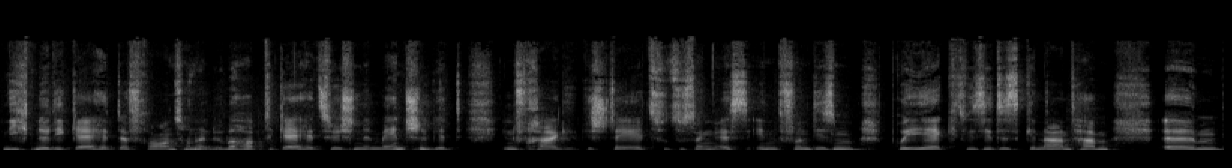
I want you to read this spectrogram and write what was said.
nicht nur die Gleichheit der Frauen, sondern überhaupt die Gleichheit zwischen den Menschen wird in Frage gestellt, sozusagen als in, von diesem Projekt, wie Sie das genannt haben. Ähm,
